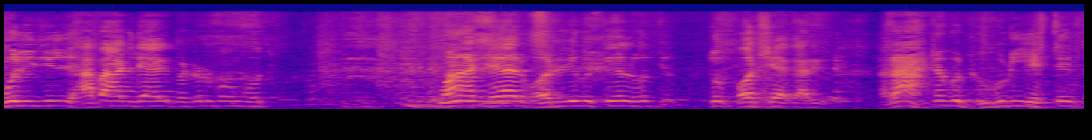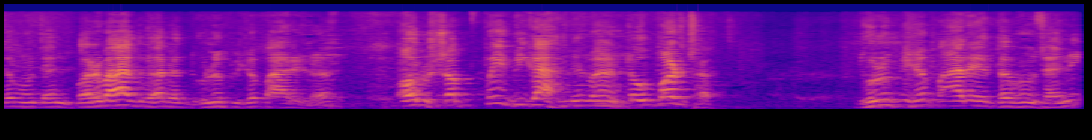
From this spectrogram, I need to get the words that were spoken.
ओलीजीले हापाहाट ल्याएको पेट्रोल पम्प हो त्यो। उहाँ ल्याएर भरिदिएको तेल हो त्यो। त्यो पर्सिया कार्य राष्ट्रको ढुकुडी यस्तै तपाईँ चाहिँ बर्बाद गरेर धुलो पिठो पारेर अरू सबै विकास निर्माण चौपट छ। धुलो पारेर चाहिँ नि।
